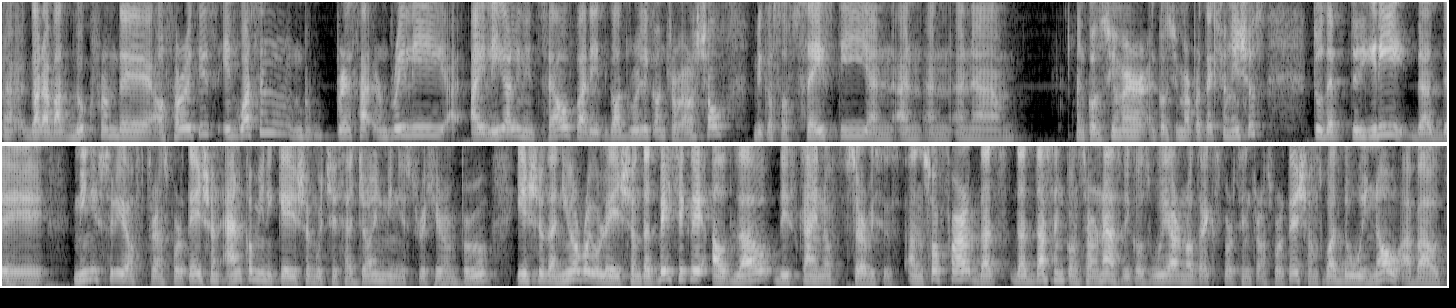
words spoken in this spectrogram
got a bad look from the authorities. It wasn't really illegal in itself, but it got really controversial because of safety and and and and, um, and consumer and consumer protection issues to the degree that the Ministry of Transportation and Communication, which is a joint ministry here in Peru, issued a new regulation that basically outlaw this kind of services. And so far, that's that doesn't concern us because we are not experts in transportations. What do we know about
